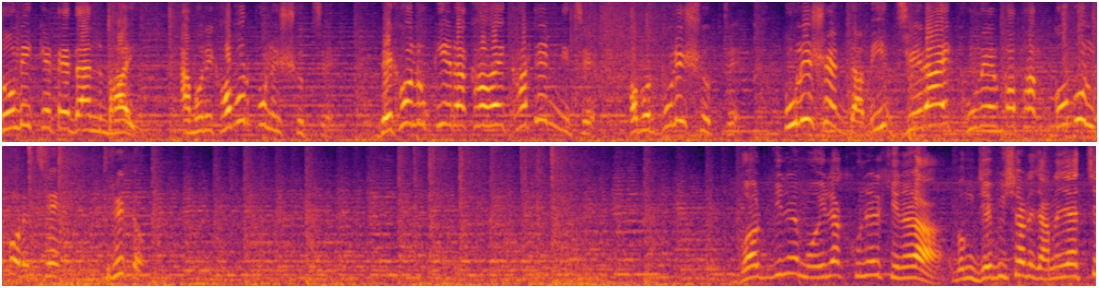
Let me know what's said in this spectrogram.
নলি কেটে দেন ভাই। এমনই খবর পুলিশ সূত্রে। দেখো লুকিয়ে রাখা হয় খাটের নিচে। খবর পুলিশ সূত্রে। পুলিশের দাবি, জেরায় খুনের কথা কবুল করেছে ধৃত। গল্পগিনের মহিলা খুনের কিনারা এবং যে বিষয়টা জানা যাচ্ছে,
